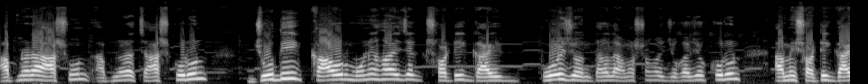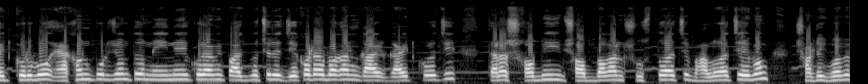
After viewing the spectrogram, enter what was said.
আপনারা আসুন, আপনারা চাষ করুন। যদি কারোর মনে হয় যে সঠিক গাইড প্রয়োজন, তাহলে আমার সঙ্গে যোগাযোগ করুন। আমি সঠিক গাইড করব। এখন পর্যন্ত নেই নেই করে আমি পাঁচ বছরে যে কটা বাগান গাইড করেছি, তারা সবই, সব বাগান সুস্থ আছে, ভালো আছে, এবং সঠিকভাবে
